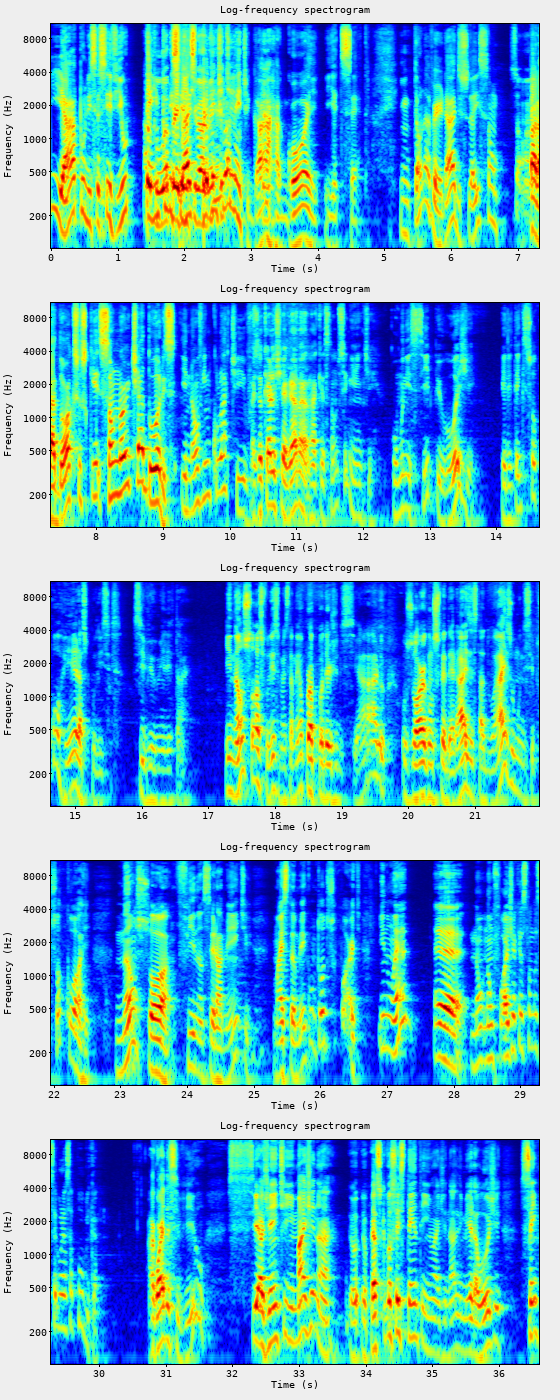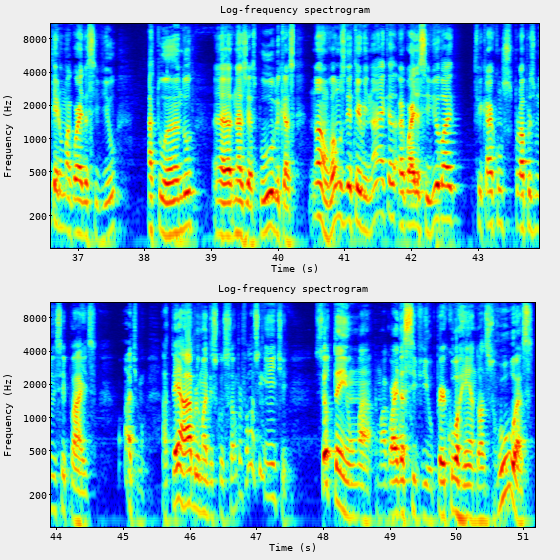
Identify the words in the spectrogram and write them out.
e a Polícia Civil tem Atua policiais preventivamente, preventivamente garra, é. GOI e etc. Então, na verdade, isso aí são, são paradoxos que são norteadores e não vinculativos. Mas eu quero chegar na, na, questão do seguinte: o município hoje ele tem que socorrer as polícias civil e militar. E não só as polícias, mas também o próprio Poder Judiciário, os órgãos federais, estaduais, o município socorre. Não só financeiramente, mas também com todo o suporte. E não é é, não, não foge a questão da segurança pública. A Guarda Civil, se a gente imaginar, eu, eu peço que vocês tentem imaginar Limeira hoje sem ter uma Guarda Civil atuando uh, nas vias públicas. Não, vamos determinar que a Guarda Civil vai ficar com os próprios municipais. Ótimo. Até abre uma discussão para falar o seguinte: se eu tenho uma, uma Guarda Civil percorrendo as ruas,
